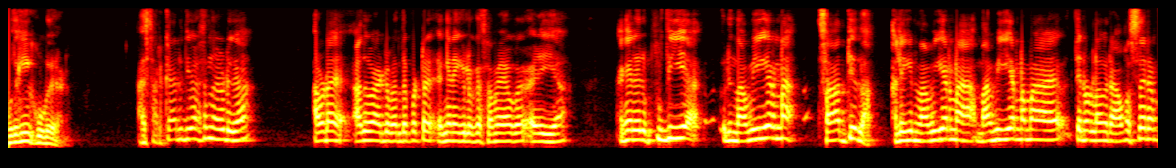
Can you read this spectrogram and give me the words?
ഒതുങ്ങിക്കൂടുകയാണ്. ആ സർക്കാർ ഉദ്യോഗസ്ഥം നേടുക അവിടെ അതുമായിട്ട് ബന്ധപ്പെട്ട് എങ്ങനെയെങ്കിലുമൊക്കെ സമയമൊക്കെ കഴിയുക അങ്ങനെ ഒരു പുതിയ ഒരു നവീകരണ സാധ്യത അല്ലെങ്കിൽ നവീകരണ നവീകരണത്തിനുള്ള ഒരു അവസരം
